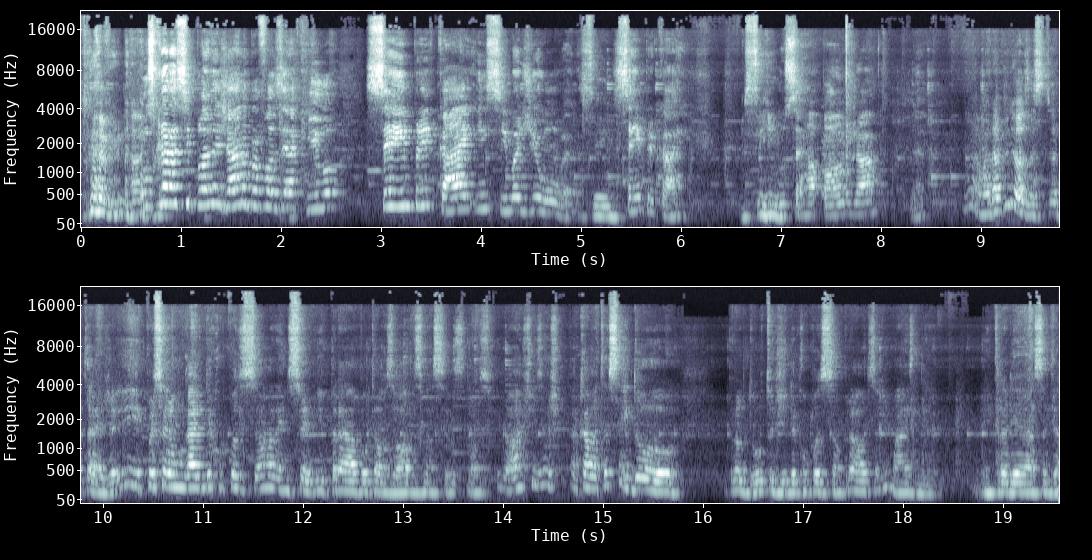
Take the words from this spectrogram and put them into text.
É verdade. Os caras se planejaram pra fazer aquilo, sempre cai em cima de um, velho. Sim, Sempre cai. sim. No Serra Pau já, né? Ah, maravilhosa essa estratégia. E por ser um galho de decomposição, além de servir para botar os ovos nas seus nossos filhotes, acaba até sendo produto de decomposição para outros animais, né? Entraria a ação de,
